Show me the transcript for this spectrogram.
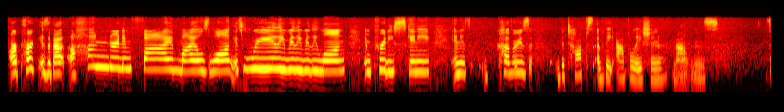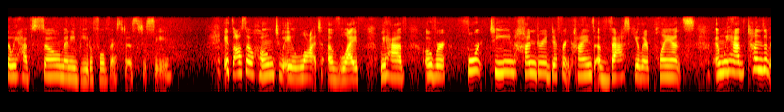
Our park is about 105 miles long. It's really, really, really long and pretty skinny, and it covers the tops of the Appalachian Mountains. So we have so many beautiful vistas to see. It's also home to a lot of life. We have over 1,400 different kinds of vascular plants, and we have tons of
